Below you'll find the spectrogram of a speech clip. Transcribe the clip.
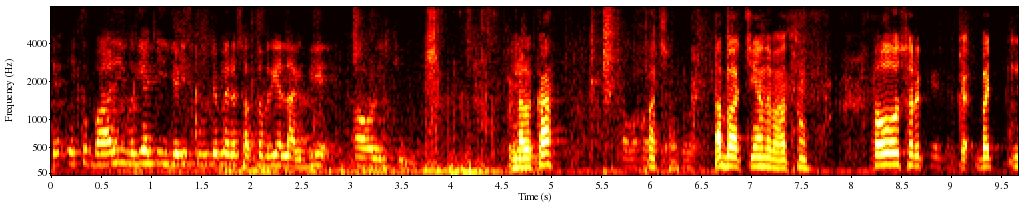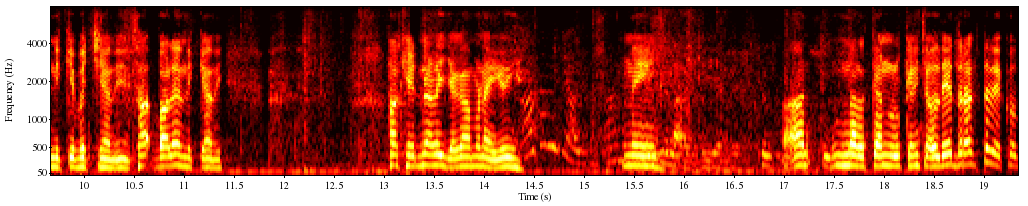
ਤੇ ਇੱਕ ਬਾਹਲੀ ਵਧੀਆ ਚੀਜ਼ ਜਿਹੜੀ ਸਕੂਲ 'ਚ ਮੈਨੂੰ ਸਭ ਤੋਂ ਵਧੀਆ ਲੱਗਦੀ ਹੈ ਆਹ ਵਾਲੀ ਚੀਜ਼। ਨਲਕਾ? ਅੱਛਾ। ਆ ਬੱਚਿਆਂ ਦਾ ਬਾਥਰੂਮ। ਉਹ ਸਰ ਨਿੱਕੇ ਬੱਚਿਆਂ ਦੀ ਬਾਲਿਆਂ ਨਿੱਕਿਆਂ ਦੀ। ਆ ਖੇਡਣ ਵਾਲੀ ਜਗ੍ਹਾ ਬਣਾਈ ਹੋਈ। ਨਹੀਂ। ਆ ਨਲਕਾ ਨੁਲਕੇ ਨਹੀਂ ਚੱਲਦੇ। ਦਰਖਤ ਵੇਖੋ,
